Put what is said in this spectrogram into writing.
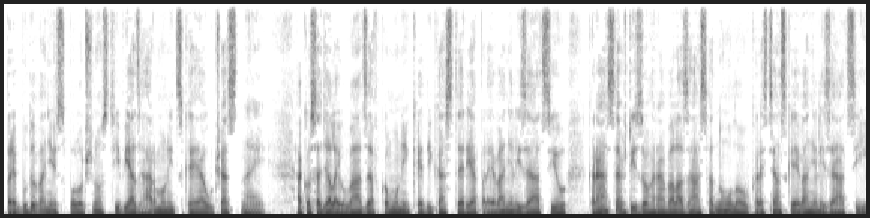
pre budovanie spoločnosti viac harmonickej a účastnej. Ako sa ďalej uvádza v komunike Dikasteria pre evangelizáciu, krása vždy zohrávala zásadnú úlohu v kresťanskej evangelizácii,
